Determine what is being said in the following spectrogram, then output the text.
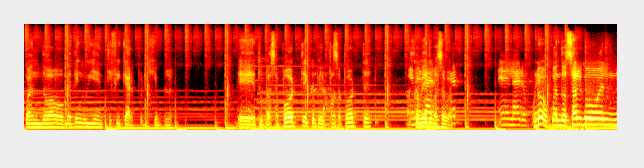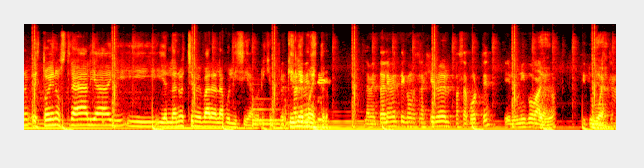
cuando me tengo que identificar, por ejemplo? Eh, tu pasaporte, copia del pasaporte. Copia el tu pasaporte. En el aeropuerto. No, cuando salgo, en- estoy en Australia y, y- y en la noche me para la policía, por ejemplo. ¿Qué le muestro? Lamentablemente, como extranjero, el pasaporte es el único válido. Si tú muestras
